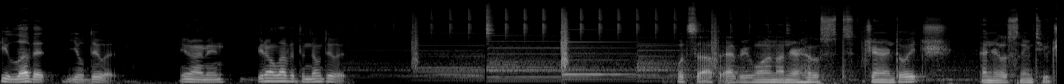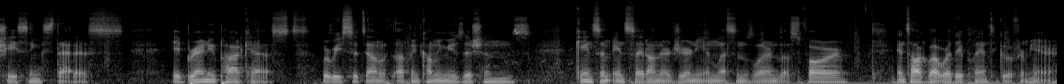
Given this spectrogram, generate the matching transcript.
if you love it, you'll do it. You know what I mean? If you don't love it, then don't do it. What's up, everyone? I'm your host, Jaron Deutsch, and you're listening to Chasing Status, a brand new podcast where we sit down with up and coming musicians, gain some insight on their journey and lessons learned thus far, and talk about where they plan to go from here.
